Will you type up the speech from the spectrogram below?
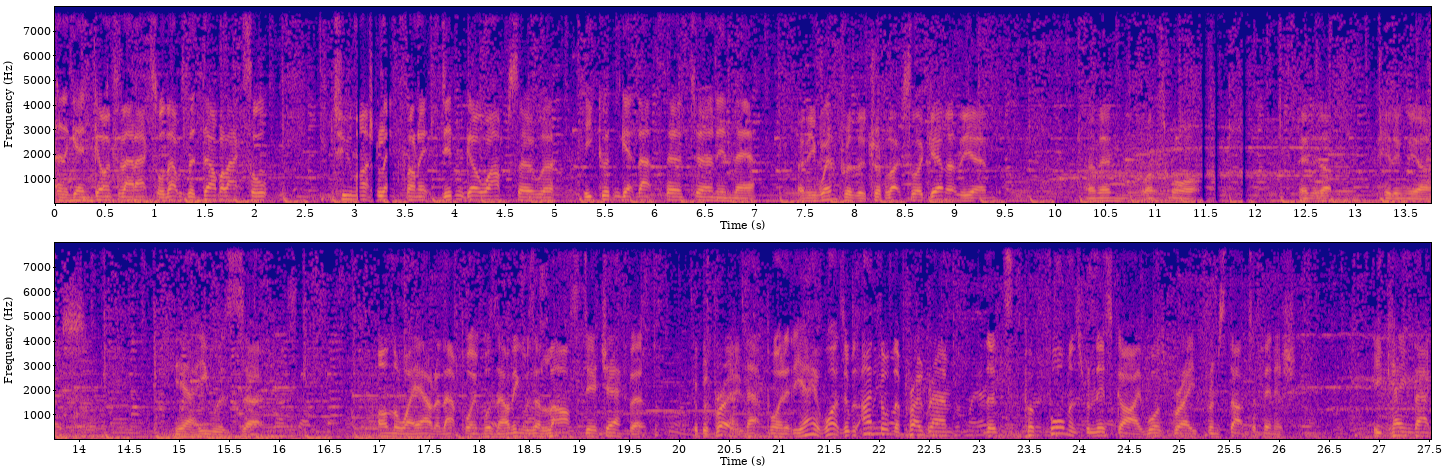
And again, going for that axel. That was the double axel too much length on it, didn't go up, so uh, he couldn't get that third turn in there. And he went for the triple axel again at the end, and then once more ended up hitting the ice. Yeah, he was uh, on the way out at that point, wasn't it? I think it was a last-ditch effort. It was brave. At that point, yeah, it was. It was. I thought the program, the performance from this guy was brave from start to finish. He came back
